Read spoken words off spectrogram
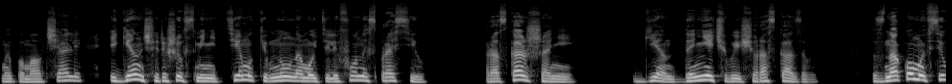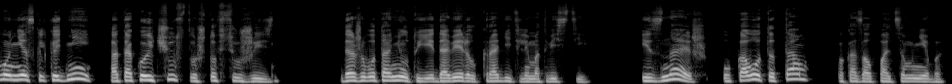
Мы помолчали, и Геныч, решив сменить тему, кивнул на мой телефон и спросил. «Расскажешь о ней?» «Ген, да нечего еще рассказывать. Знакомы всего несколько дней, а такое чувство, что всю жизнь. Даже вот Анюту ей доверил к родителям отвезти. И знаешь, у кого-то там, — показал пальцем в небо,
